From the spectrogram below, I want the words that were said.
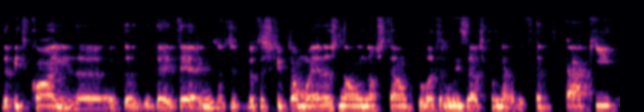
da Bitcoin e da, da, da Ethereum e de outras criptomoedas não, não estão colateralizados por nada. Portanto, há aqui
